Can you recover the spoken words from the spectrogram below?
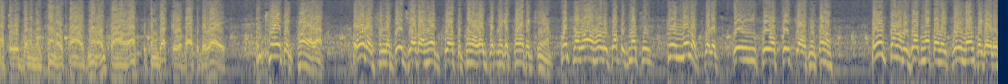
After we'd been in the tunnel five minutes, I asked the conductor about the delay. The traffic pile up. Orders from the bridge overhead cross the tunnel exit make a traffic jam. Once in a while hold us up as much as ten minutes with its three, four streetcars in the tunnel. This tunnel was opened up only three months ago to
